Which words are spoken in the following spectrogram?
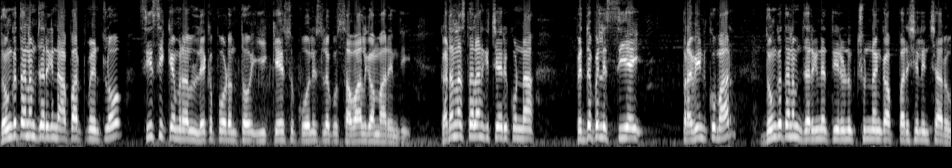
దొంగతనం జరిగిన అపార్ట్మెంట్లో సీసీ కెమెరాలు లేకపోవడంతో ఈ కేసు పోలీసులకు సవాల్గా మారింది. ఘటనా స్థలానికి చేరుకున్న పెద్దపల్లి సిఐ ప్రవీణ్ కుమార్ దొంగతనం జరిగిన తీరును క్షుణ్ణంగా పరిశీలించారు.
